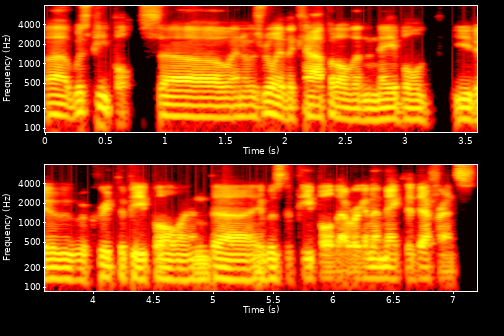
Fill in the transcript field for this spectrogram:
uh, was people. So, and it was really the capital that enabled you to recruit the people, and uh, it was the people that were going to make the difference.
